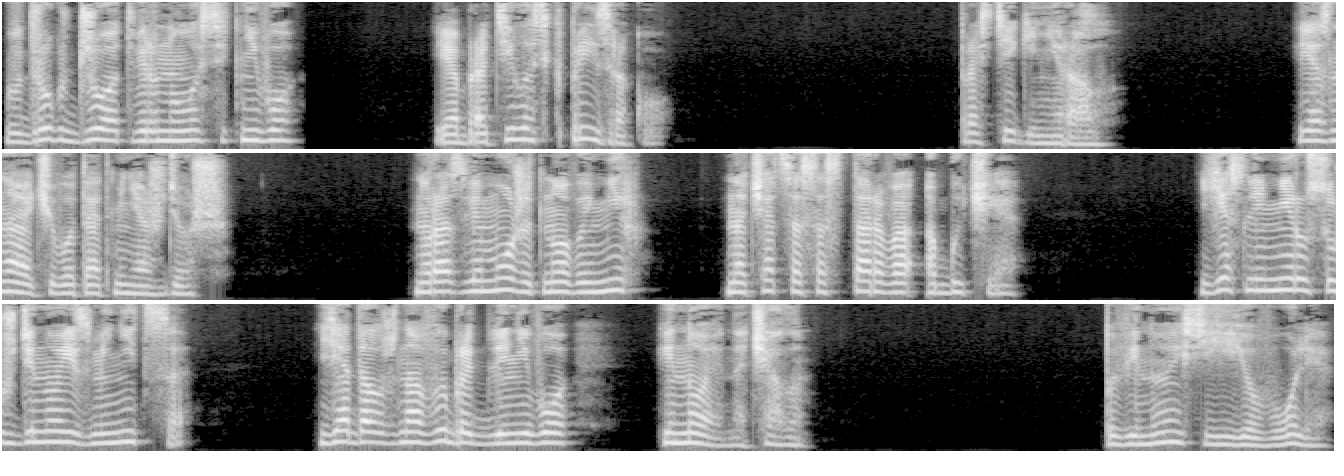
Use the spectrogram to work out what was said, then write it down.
Вдруг Джо отвернулась от него и обратилась к призраку. «Прости, генерал. Я знаю, чего ты от меня ждешь. Но разве может новый мир начаться со старого обычая? Если миру суждено измениться, я должна выбрать для него иное начало». Повинуясь ее воле,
